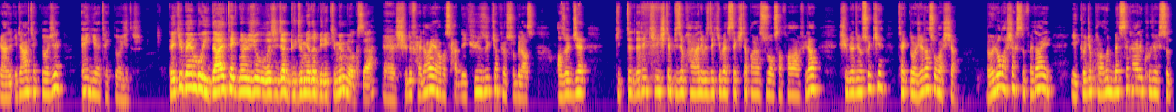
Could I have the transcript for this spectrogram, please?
Yani ideal teknoloji en yeni teknolojidir. Peki ben bu ideal teknolojiye ulaşacak gücüm ya da birikimim yoksa? Ee, şimdi fena ya ama sen de iki yüzlük yapıyorsun biraz. Az önce gittin dedin ki işte bizim hayalimizdeki meslek işte parasız olsa falan filan. Şimdi diyorsun ki teknolojiye nasıl ulaşacağım? Böyle ulaşacaksın Fedai. İlk önce paralı bir meslek hayali kuracaksın.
